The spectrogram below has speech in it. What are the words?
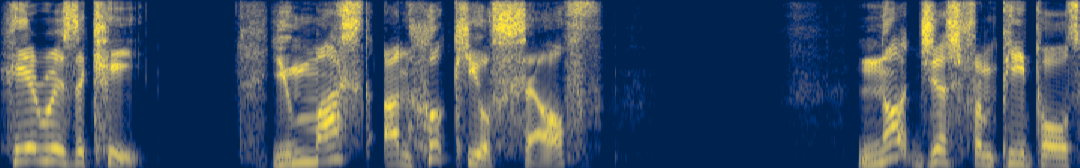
here is a key. You must unhook yourself not just from people's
